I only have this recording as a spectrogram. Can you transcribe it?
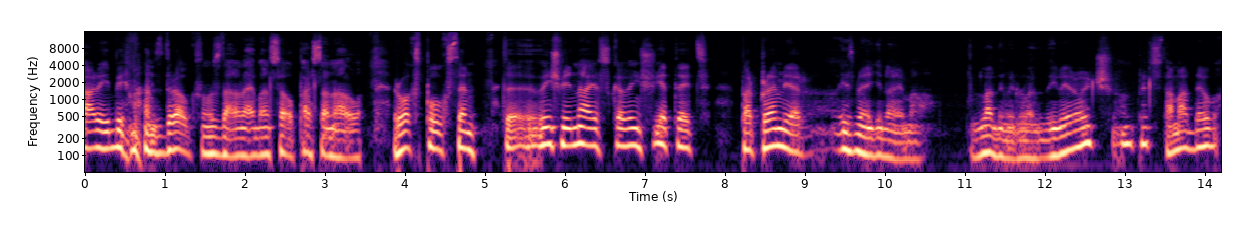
arī bija mans draugs un uzdāvināja man savu personālo rokas pulksteni. Viņš bija naivs, ka viņš ieteica par premjeru izmēģinājumā Vladimiru Vladimiroviču un pēc tam atdeva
